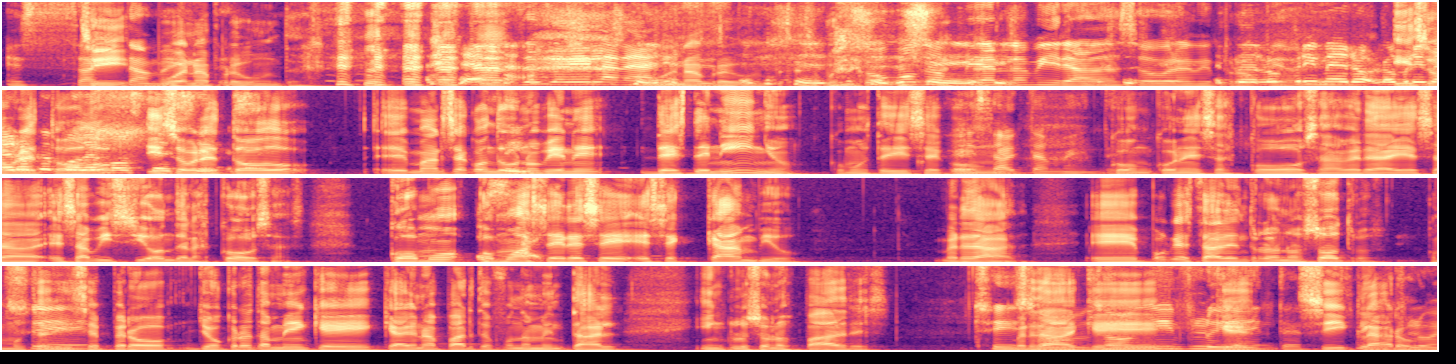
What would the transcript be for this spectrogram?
Exactamente. Sí, buena pregunta. Ese sería el análisis. Buena pregunta. ¿Cómo cambiar la mirada sobre mi propia lo primero, lo y primero sobre que todo, podemos Y sobre decir- todo, eh, Marcia, cuando Sí. uno viene desde niño, como usted dice, con, con, con esas cosas, ¿verdad? Y esa, esa visión de las cosas. ¿Cómo, cómo hacer ese, ese cambio, ¿verdad? Eh, porque está dentro de nosotros, como usted Sí. dice, pero yo creo también que, que hay una parte fundamental, incluso en los padres, Sí, ¿verdad? son, que, son que- influyentes. sí, claro. claro.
